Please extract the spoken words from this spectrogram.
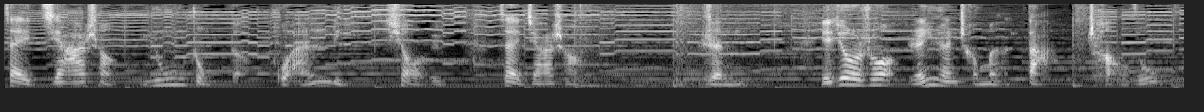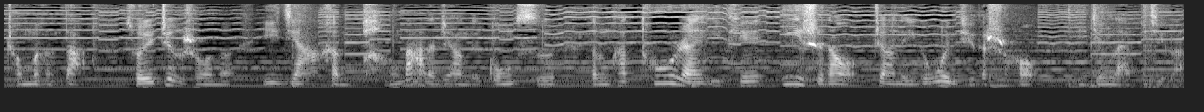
再加上臃肿的管理效率。再加上人，也就是说人员成本很大，厂租成本很大，所以这个时候呢，一家很庞大的这样的公司，等他突然一天意识到这样的一个问题的时候，已经来不及了。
